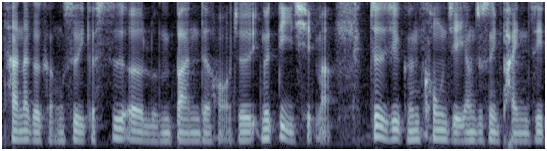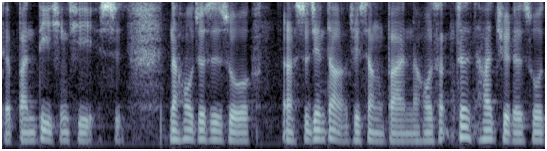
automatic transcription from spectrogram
他那个可能是一个四二轮班的哈，就是因为地勤嘛，这就跟空姐一样，就是你排你自己的班，地勤其实也是，然后就是说呃，时间到了去上班，然后上，这他觉得说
